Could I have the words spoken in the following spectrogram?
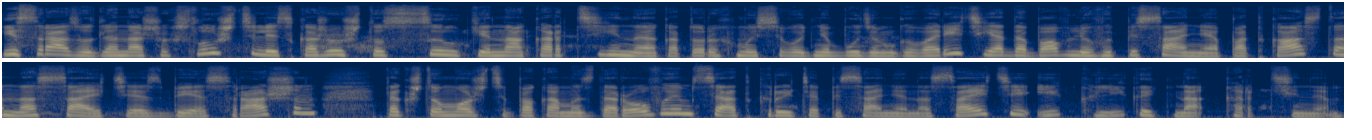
И сразу для наших слушателей скажу, что ссылки на картины, о которых мы сегодня будем говорить, я добавлю в описание подкаста на сайте SBS Russian, так что можете, пока мы здороваемся, открыть описание на сайте и кликать на картины.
